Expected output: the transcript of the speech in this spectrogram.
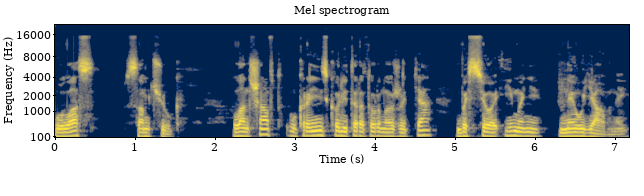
Улас Самчук. Ландшафт українського літературного життя без цього імені неуявний.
